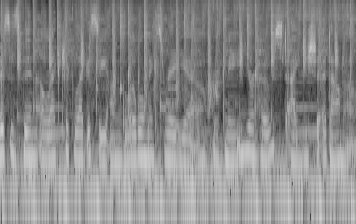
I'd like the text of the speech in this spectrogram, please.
This has been Electric Legacy on Global Mix Radio with me, your host, Aisha Adamo.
